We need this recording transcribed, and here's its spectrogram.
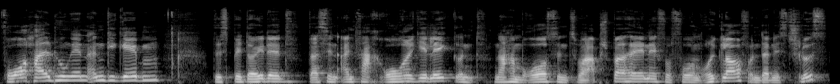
Vorhaltungen angegeben. Das bedeutet, da sind einfach Rohre gelegt und nach dem Rohr sind zwei Absperrhähne für Vor- und Rücklauf und dann ist Schluss.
